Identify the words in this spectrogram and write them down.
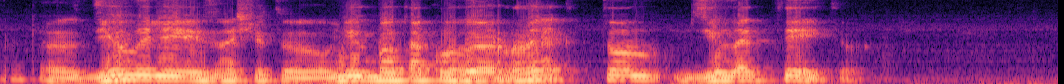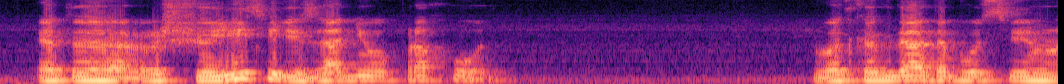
okay. делали, значит, у них был такой rectum dilator. Это расширители заднего прохода. Вот когда, допустим,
